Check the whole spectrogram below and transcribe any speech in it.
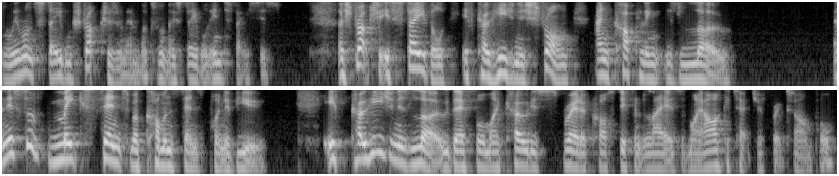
And we want stable structures, remember, because we want those stable interfaces. A structure is stable if cohesion is strong and coupling is low. And this sort of makes sense from a common sense point of view. If cohesion is low, therefore my code is spread across different layers of my architecture, for example.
